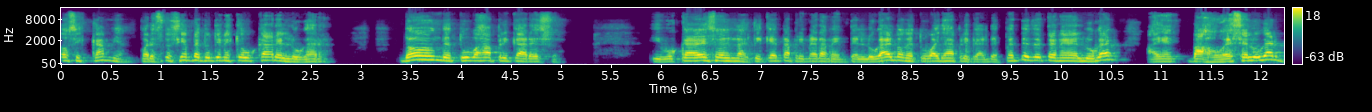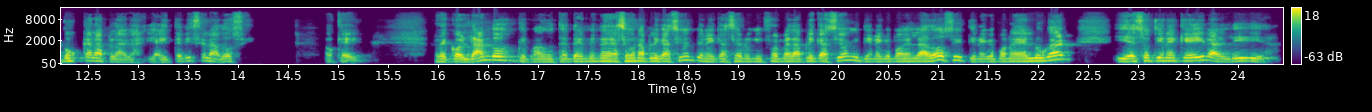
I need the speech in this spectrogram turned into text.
dosis cambian. Por eso siempre tú tienes que buscar el lugar donde tú vas a aplicar eso. Y busca eso en la etiqueta primeramente, el lugar donde tú vayas a aplicar. Después de tener el lugar, ahí, bajo ese lugar busca la plaga y ahí te dice la dosis. ¿Ok? Recordando que cuando usted termine de hacer una aplicación, tiene que hacer un informe de aplicación y tiene que poner la dosis, tiene que poner el lugar y eso tiene que ir al día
